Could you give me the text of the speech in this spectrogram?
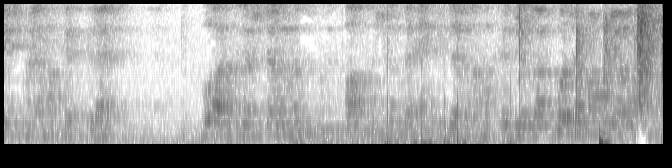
Geçmeyi hak ettiler. Bu arkadaşlarımız alkışın da en güzelini hak ediyorlar. Kocaman bir alkış.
